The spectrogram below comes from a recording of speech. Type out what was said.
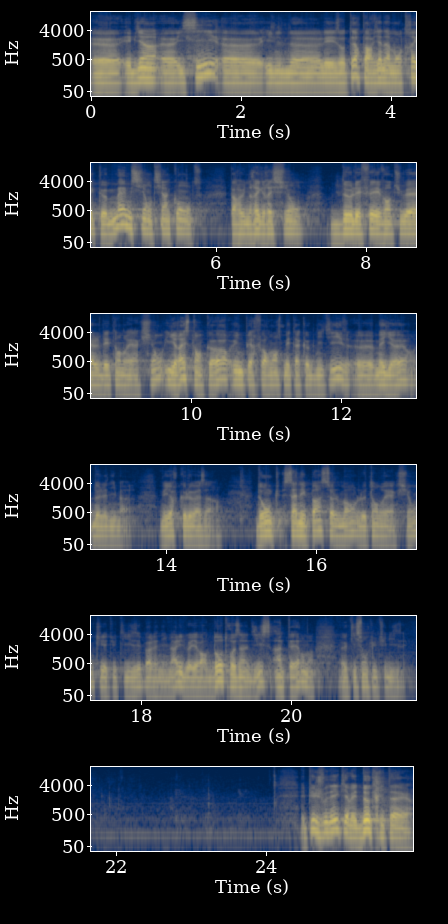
Euh, eh bien, euh, ici, euh, les auteurs parviennent à montrer que même si on tient compte par une régression de l'effet éventuel des temps de réaction, il reste encore une performance métacognitive meilleure de l'animal, meilleure que le hasard. Donc, ça n'est pas seulement le temps de réaction qui est utilisé par l'animal, il doit y avoir d'autres indices internes qui sont utilisés. Et puis, je vous ai dit qu'il y avait deux critères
